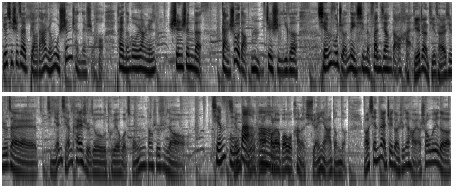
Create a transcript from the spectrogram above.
尤其是在表达人物深沉的时候，他也能够让人深深的感受到，嗯，这是一个潜伏者内心的翻江倒海。谍战题材其实，在几年前开始就特别火，从当时是叫潜伏吧，然后后来包括看了悬崖等等，然后现在这段时间好像稍微的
